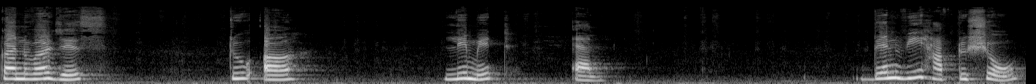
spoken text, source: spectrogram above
converges to a limit L. Then we have to show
